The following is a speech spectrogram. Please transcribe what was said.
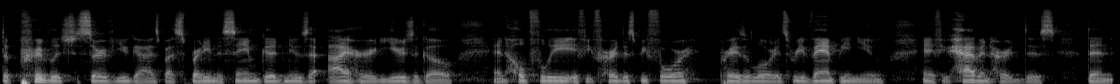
the privilege to serve you guys by spreading the same good news that I heard years ago. And hopefully, if you've heard this before, praise the Lord, it's revamping you. And if you haven't heard this, then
